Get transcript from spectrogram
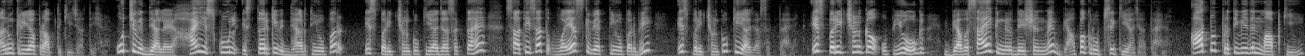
अनुक्रिया प्राप्त की जाती है। उच्च विद्यालय, हाई स्कूल स्तर के विद्यार्थियों पर इस परीक्षण को किया जा सकता है। साथ ही साथ वयस्क व्यक्तियों पर भी इस परीक्षण को किया जा सकता है। इस परीक्षण का उपयोग व्यावसायिक निर्देशन में व्यापक रूप से किया जाता है। आत्म प्रतिवेदन माप की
